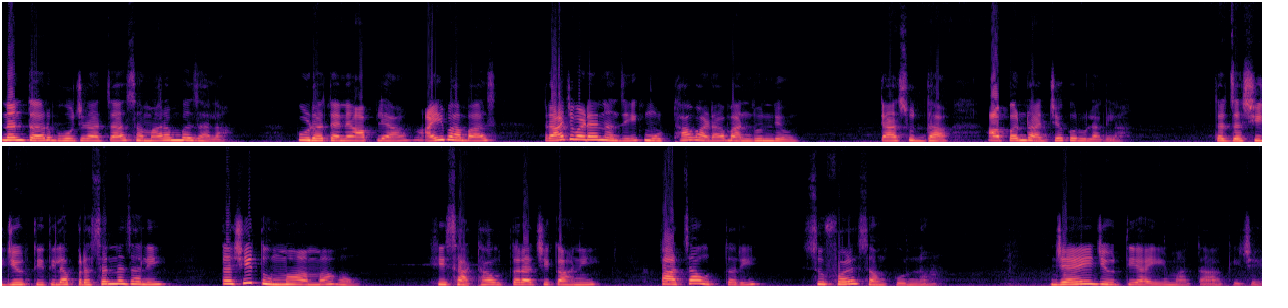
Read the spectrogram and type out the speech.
नंतर भोजनाचा समारंभ झाला. पुढं त्याने आपल्या आईबाबास राजवाड्यानजीक मोठा वाडा बांधून देऊन त्यासुद्धा आपण राज्य करू लागला. तर जशी जीवती तिला प्रसन्न झाली तशी तुम्हा आम्हा हो. ही साठा उत्तराची कहाणी पाचा उत्तरी सुफळ संपूर्ण. जय जीवती आई माता की जय.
